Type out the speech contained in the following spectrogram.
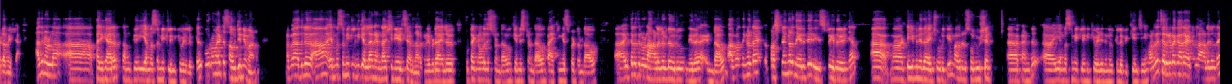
ഇടമില്ല. അതിനുള്ള പരിഹാരം നമുക്ക് ഈ M S M E clinic വഴി ലഭിക്കും. അത് പൂർണമായിട്ട് സൗജന്യമാണ്. അപ്പൊ അതിൽ ആ M S M E clinic എല്ലാം രണ്ടാം ശനിയാഴ്ചയാണ് നടക്കുന്നത്. ഇവിടെ അതിൽ ഫുഡ് ടെക്നോളജിസ്റ്റ് ഉണ്ടാവും കെമിസ്റ്റ് ഉണ്ടാവും പാക്കിംഗ് എക്സ്പെർട്ട് ഉണ്ടാവും. ഇത്തരത്തിലുള്ള ആളുകളുടെ ഒരു നിര ഉണ്ടാവും. അപ്പൊ നിങ്ങളുടെ പ്രശ്നങ്ങൾ നേരത്തെ രജിസ്റ്റർ ചെയ്ത് കഴിഞ്ഞാൽ ആ ടീമിന് ഇത് അയച്ചു കൊടുക്കുകയും അവരൊരു സൊല്യൂഷൻ കണ്ട് ഈ M S M E clinic വഴി നിങ്ങൾക്ക് ലഭിക്കുകയും ചെയ്യും. വളരെ ചെറുകിടക്കാരായിട്ടുള്ള ആളുകളുടെ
